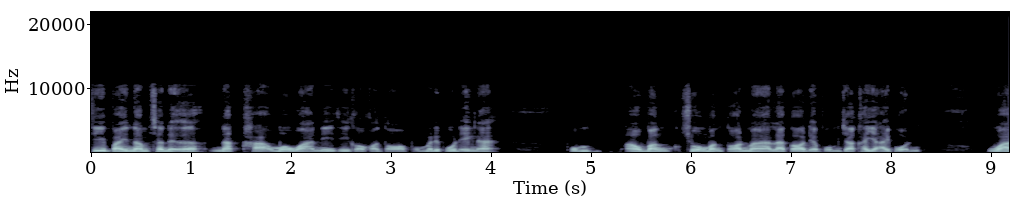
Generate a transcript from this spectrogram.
ที่ไปนำเสนอนักข่าวเมื่อวานนี้ที่กกตผมไม่ได้พูดเองนะ ผม เอาบางช่วงบางตอนมา แล้วก็เดี๋ยวผมจะขยายผล ว่า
